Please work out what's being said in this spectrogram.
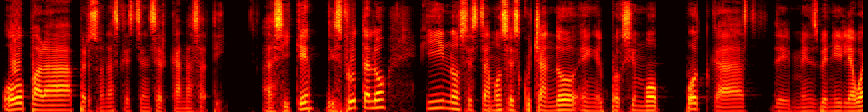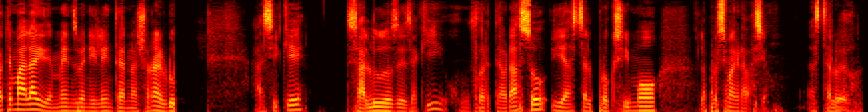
o para personas que estén cercanas a ti. Así que disfrútalo y nos estamos escuchando en el próximo podcast de Men's Venilia Guatemala y de Men's Venilia International Group. Así que saludos desde aquí, un fuerte abrazo y hasta el próximo, la próxima grabación. Hasta luego.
